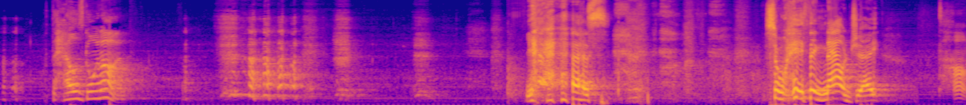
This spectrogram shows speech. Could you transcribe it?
What the hell is going on? Yes! So, what do you think now, Jay? Tom,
